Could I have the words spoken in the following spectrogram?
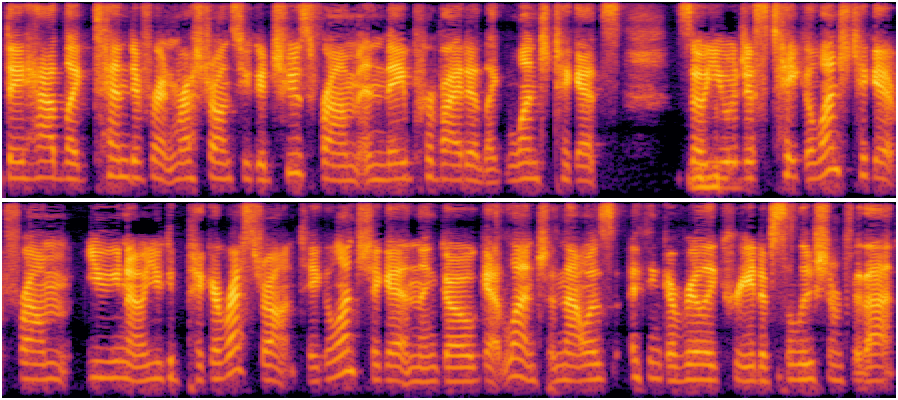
they had like 10 different restaurants you could choose from and they provided like lunch tickets so Mhm. you would just take a lunch ticket from you you know you could pick a restaurant take a lunch ticket and then go get lunch. And that was i think a really creative solution for that.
